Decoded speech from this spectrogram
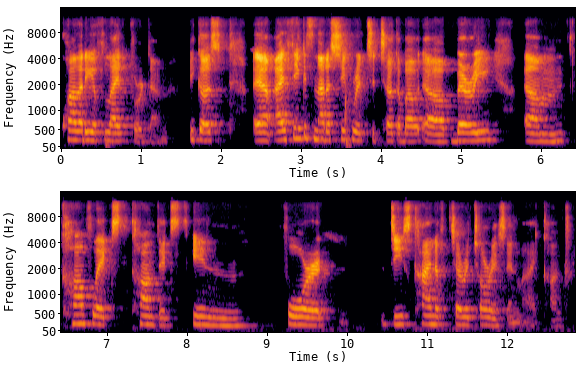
quality of life for them. Because uh, I think it's not a secret to talk about a very um, complex context in for these kind of territories in my country.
